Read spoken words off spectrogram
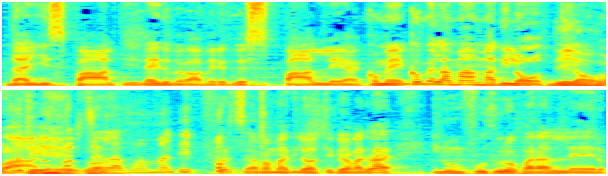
dagli spalti, lei doveva avere due spalle, eh, come, come la mamma di Lotti, Di Lotti. uguale. Forse guarda. la mamma di Forse la mamma di Lotti però vabbè, in un futuro parallelo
